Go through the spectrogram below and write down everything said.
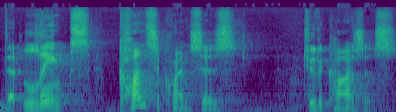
that links consequences to the causes.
